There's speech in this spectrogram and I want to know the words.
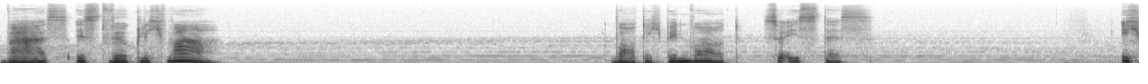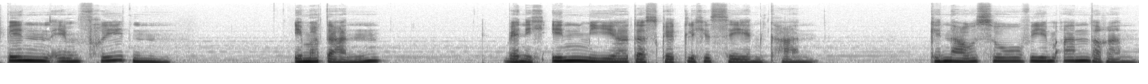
Was ist wirklich wahr? Wort, ich bin Wort, so ist es. Ich bin im Frieden, immer dann, wenn ich in mir das Göttliche sehen kann, genauso wie im anderen.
